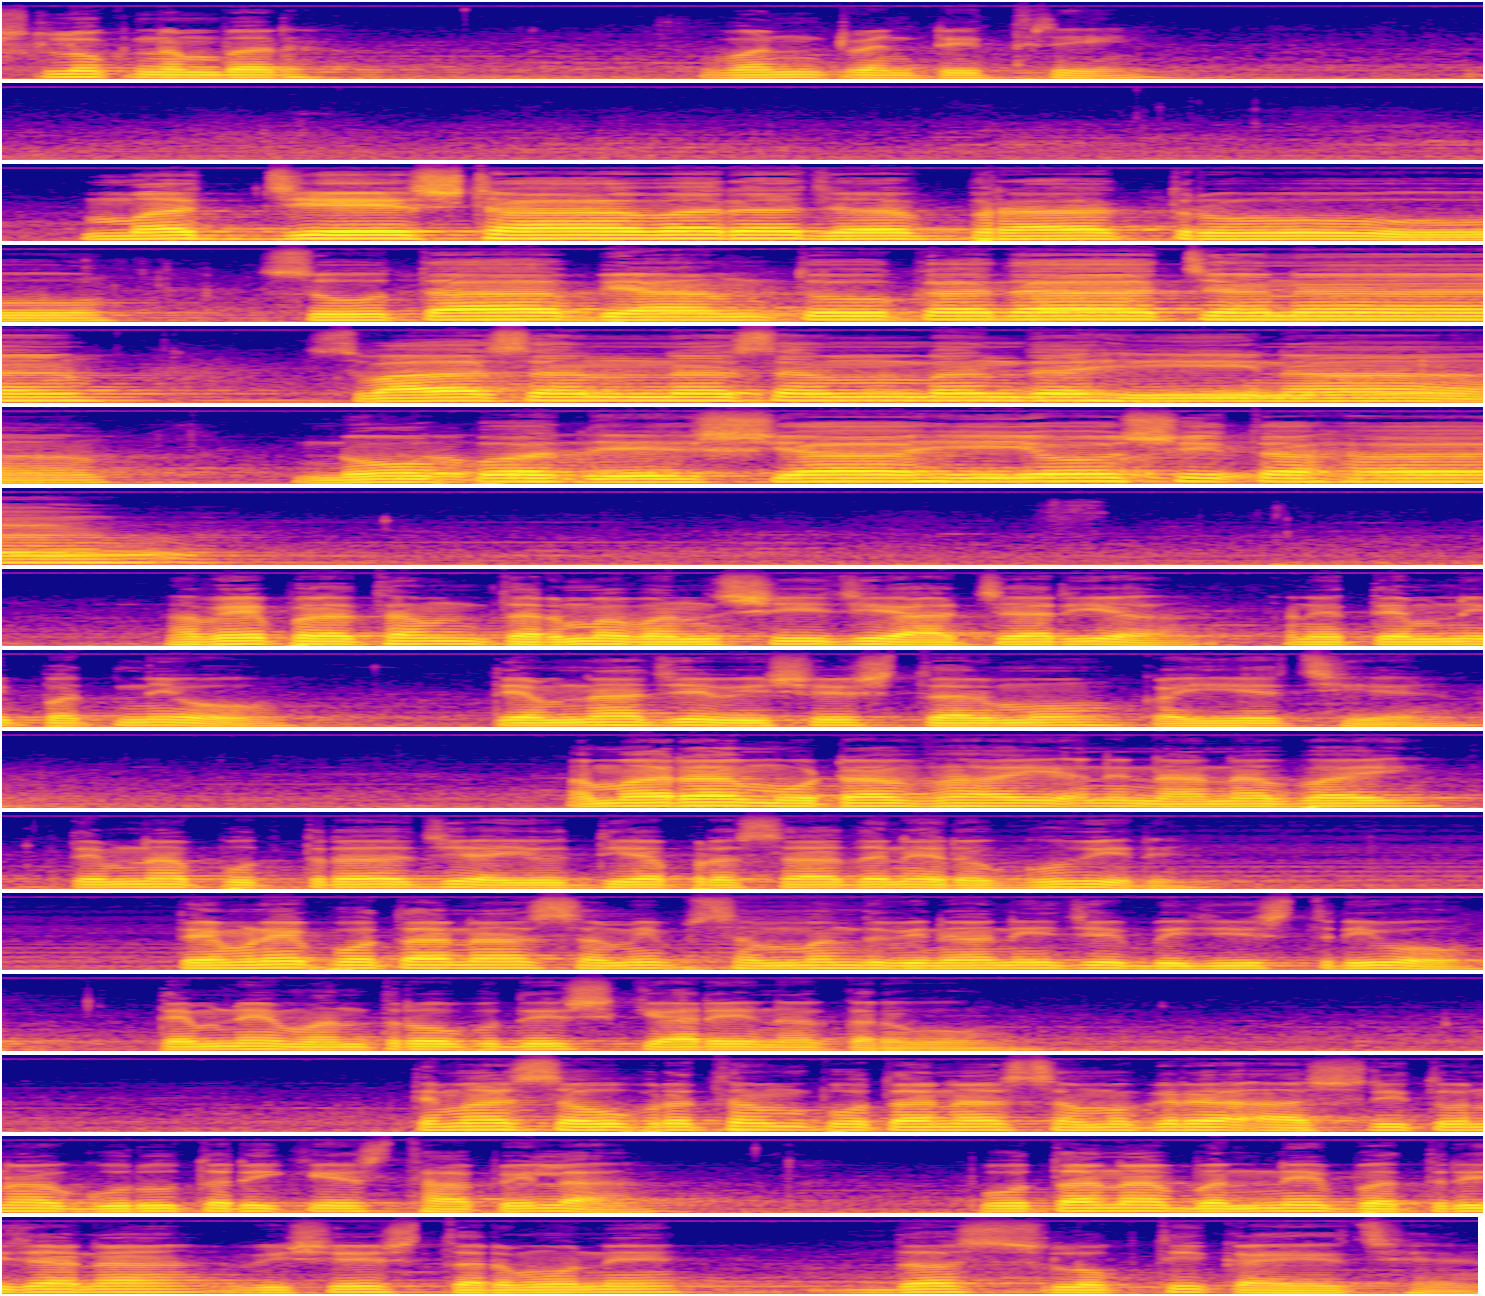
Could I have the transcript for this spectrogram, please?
શ્લોક number one twenty three મજ્યેષ્ઠાવરજભ્રાતૃ सुताभ्यां तु શ્વાસન્ન સંબંધહીના નોપદેશ્યા હિ યોષિત હવે પ્રથમ ધર્મવંશી જે આચાર્ય અને તેમની પત્નીઓ તેમના જે વિશેષ ધર્મો કહીએ છીએ. અમારા મોટા ભાઈ અને નાના ભાઈ, તેમના પુત્ર જે અયોધ્યા પ્રસાદ અને રઘુવીર, તેમણે પોતાના સમીપ સંબંધ વિનાની જે બીજી સ્ત્રીઓ, તેમને મંત્રોપદેશ ક્યારેય ન કરવો. તેમાં સૌપ્રથમ પોતાના સમગ્ર આશ્રિતોના ગુરુ તરીકે સ્થાપેલા પોતાના બંને ભત્રીજાના વિશેષ ધર્મોને દસ શ્લોકથી કહે છે,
